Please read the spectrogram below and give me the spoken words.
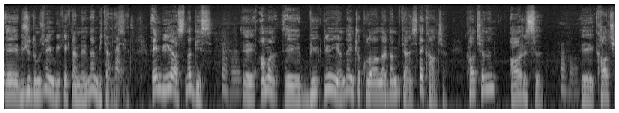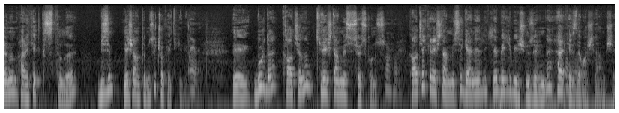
e, vücudumuzun en büyük eklemlerinden bir tanesi. Evet. En büyüğü aslında diz. E, ama e, büyüklüğün yanında en çok kullanılanlardan bir tanesi de kalça. Kalçanın ağrısı, e, kalçanın hareket kısıtlılığı bizim yaşantımızı çok etkiliyor. Evet. E, burada kalçanın kireçlenmesi söz konusu. Kalça kireçlenmesi genellikle belli bir yaşın üzerinde herkeste başlayan bir şey.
